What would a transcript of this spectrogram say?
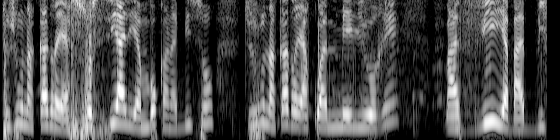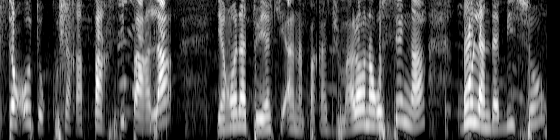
Toujours na cadre ya social ya mboka na biso toujours na cadre ya koaméliorer bavie ya bahabitant oyo tokutaka par-ci par-là. Yango wana toyaki ana mpaka juma. Alors nakosenga bolanda biso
